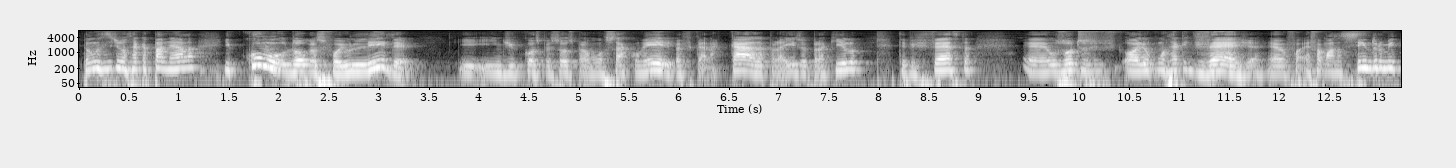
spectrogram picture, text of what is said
Então existe uma certa panela, e como o Douglas foi o líder e, e indicou as pessoas para almoçar com ele, para ficar na casa, para isso, para aquilo, teve festa, é, os outros olham com certa inveja. É, é a famosa síndrome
